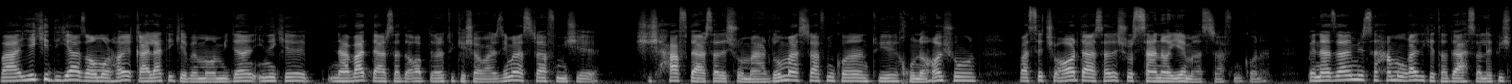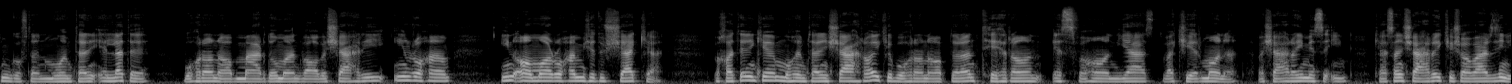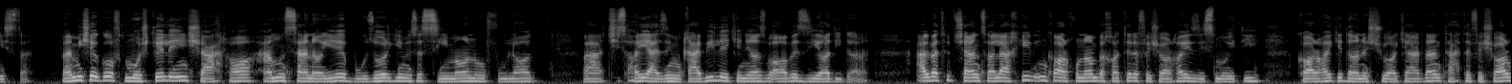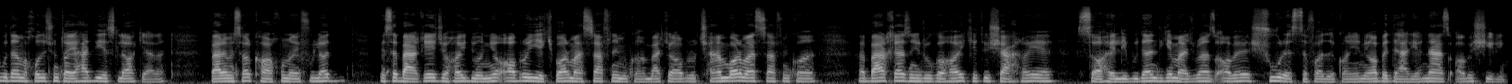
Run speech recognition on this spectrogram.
و یکی دیگه از آمارهای غلطی که به ما میدن اینه که 90 درصد آب داره تو کشاورزی مصرف میشه. 6 7 درصدش رو مردم مصرف می‌کنن توی خونه هاشون و 3 4 درصدش رو صنایع مصرف می‌کنن. به نظر می‌رسه همون قدری که تا ده سال پیش می‌گفتن مهمترین علت بحران آب مردمن و آب شهری این رو هم این آمار رو هم میشه تو شک کرد. به خاطر اینکه مهمترین شهرهایی که بحران آب دارن تهران، اصفهان، یزد و کرمانن و شهرهایی مثل این که اصلا شهرهای کشاورزی نیستن. و میشه گفت مشکل این شهرها همون صنایع بزرگی مثل سیمان و فولاد و چیزهایی از این قبیله که نیاز به آب زیادی دارن. البته تو چند سال اخیر این کارخونان به خاطر فشارهای زیست محیطی کارهایی که دانشجوها کردن تحت فشار بودن و خودشون تا یه حدی اصلاح کردن. برای مثال کارخونه‌های فولاد مثل بقیه جاهای دنیا آب رو یک بار مصرف نمی‌کنن بلکه آب رو چند بار مصرف می‌کنن و برخی از نیروگاه هایی که تو شهرهای ساحلی بودن دیگه مجبور از آب شور استفاده کنن یعنی آب دریا نه از آب شیرین.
